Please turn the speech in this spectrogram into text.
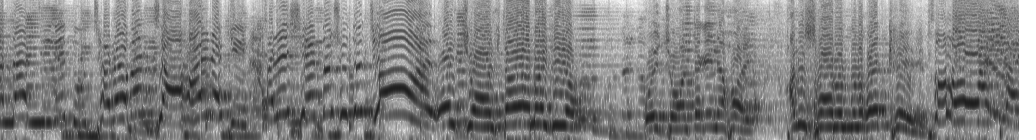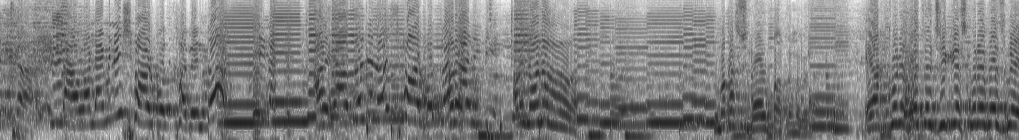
চা পাতা চিনি দুধ ছাড়া আবার চা হয় নাকি? আরে সে তো শুধু জল। ওই জলটাও আমায় দিও। ওই জলটাকে না হয় আমি সরল মনে করে খেয়ে নেব। ও আচ্ছা আচ্ছা। আমি না শরবত খাবেন তো। ঠিক আছে। আমি আপনার জন্য শরবতটা বানিয়ে আরে না না। তোমাকে পাতে হবে এক করে হয়তো জিজ্ঞেস করে বসবে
